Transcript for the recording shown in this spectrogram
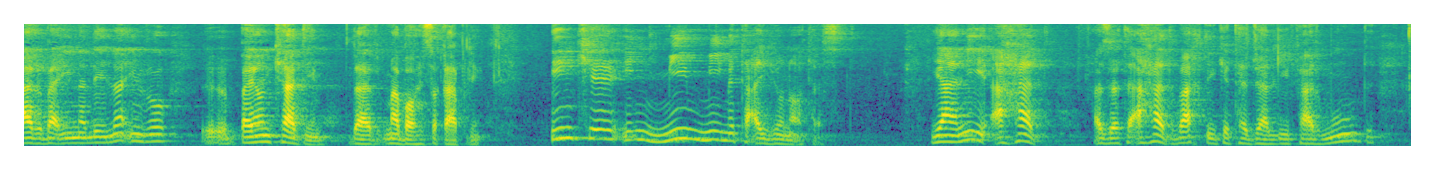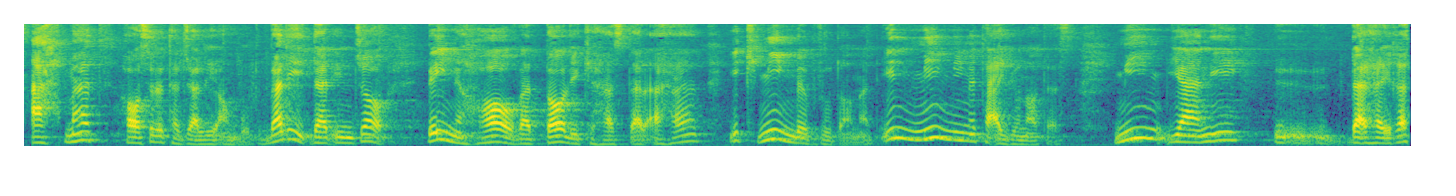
اربعین لیله. این رو بیان کردیم در مباحث قبلی. این که این میم میم تعینات است. یعنی احد حضرت احد وقتی که تجلی فرمود احمد حاصل تجلی آن بود. ولی در اینجا بین حا و دالی که هست در احد یک میم به وجود آمد. این میم میم تعینات است. میم یعنی در حقیقت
